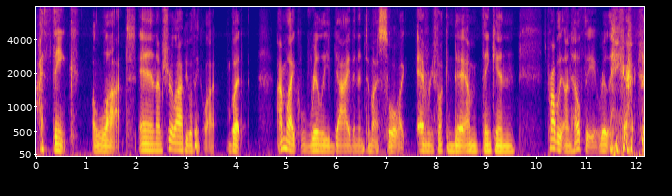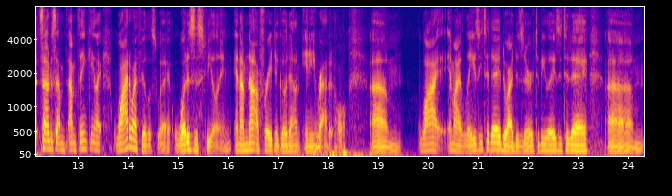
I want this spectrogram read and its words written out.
I think a lot, and I'm sure a lot of people think a lot, but I'm like really diving into my soul like every fucking day. I'm thinking probably unhealthy, really. so I'm just I'm I'm thinking like, why do I feel this way? What is this feeling? And I'm not afraid to go down any rabbit hole. Um, why am I lazy today? Do I deserve to be lazy today? Um,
